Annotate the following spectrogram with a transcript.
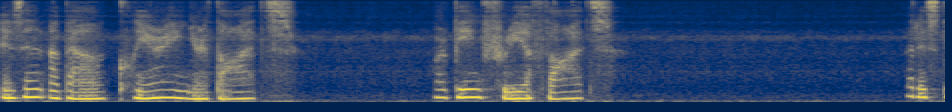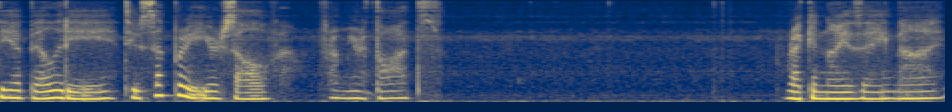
isn't about clearing your thoughts or being free of thoughts, but it's the ability to separate yourself from your thoughts. Recognizing that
